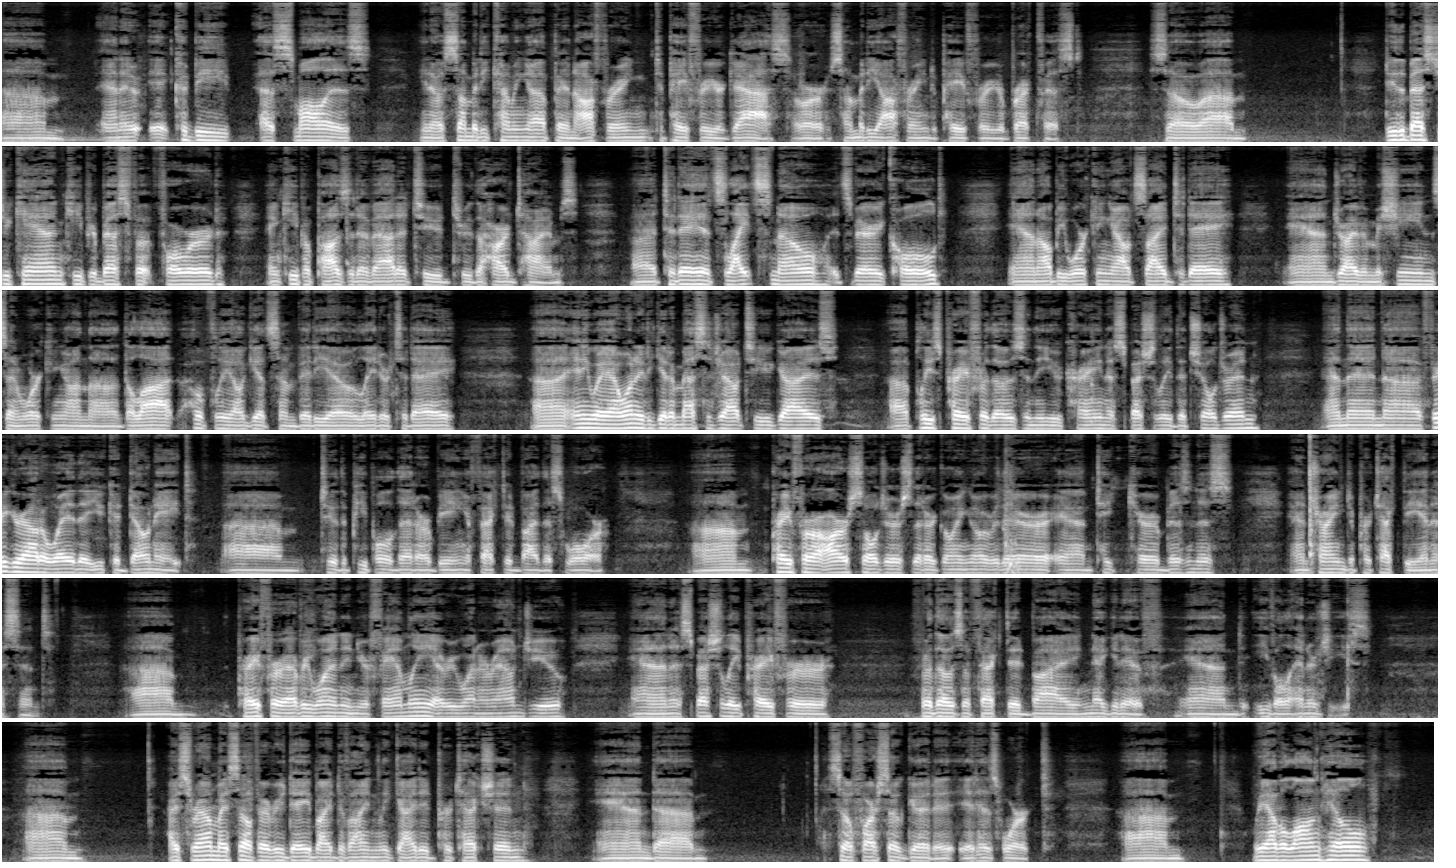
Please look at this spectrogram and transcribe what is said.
um, and it, it could be as small as you know somebody coming up and offering to pay for your gas or somebody offering to pay for your breakfast. So um, do the best you can keep your best foot forward and keep a positive attitude through the hard times. Uh, today it's light snow it's very cold and i'll be working outside today and driving machines and working on the, the lot. Hopefully, I'll get some video later today. Uh, anyway, I wanted to get a message out to you guys. Uh, please pray for those in the Ukraine, especially the children, and then uh, figure out a way that you could donate um, to the people that are being affected by this war. Um, pray for our soldiers that are going over there and taking care of business and trying to protect the innocent. Um, pray for everyone in your family, everyone around you, and especially pray for for those affected by negative and evil energies. Um, I surround myself every day by divinely guided protection, and um, so far, so good. It, it has worked. Um, we have a long hill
